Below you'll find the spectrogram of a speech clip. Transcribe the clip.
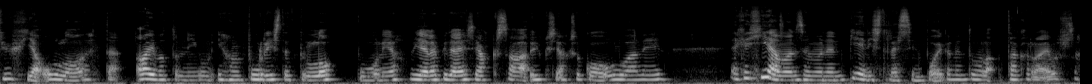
tyhjä olo, että aivot on niin kun ihan puristettu loppuun ja vielä pitäisi jaksaa yksi jakso koulua, niin ehkä hieman semmoinen pieni stressin poikainen tuolla takaraivossa.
